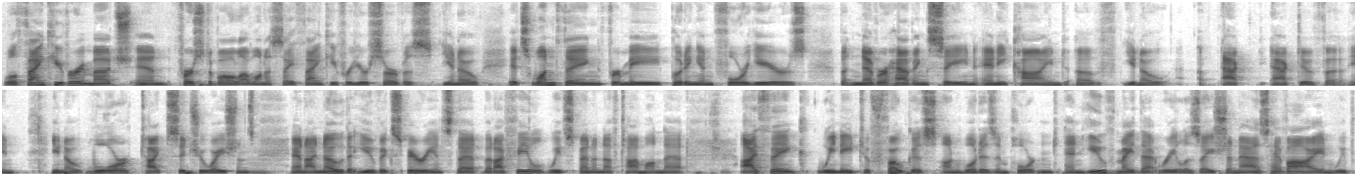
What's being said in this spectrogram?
Well, thank you very much. And first of all, I want to say thank you for your service. You know, it's one thing for me putting in four years, but never having seen any kind of, you know, act, active uh, in you know war type situations mm. and i know that you've experienced that but i feel we've spent enough time on that sure. i think we need to focus on what is important and you've made that realization as have i and we've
